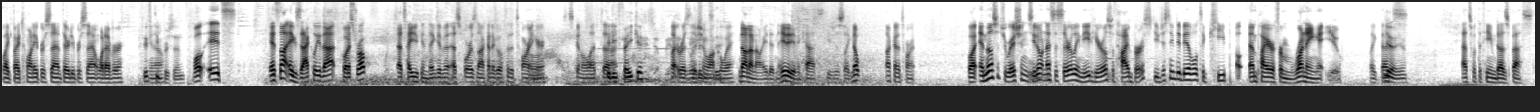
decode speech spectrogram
like by 20%, 30%, whatever. you fifty know? percent. Well, it's it's not exactly that, but Disrupt. that's how you can think of it. S4 is not going to go for the torrent Oh. here. He's going to let uh, Did he fake it? let resolution walk see. away. No, no, no, he didn't. He didn't even cast. He's just like, nope, not going to torrent. But in those situations, you don't necessarily need heroes with high burst. You just need to be able to keep uh, Empire from running at you. Like that's yeah. that's what the team does best.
